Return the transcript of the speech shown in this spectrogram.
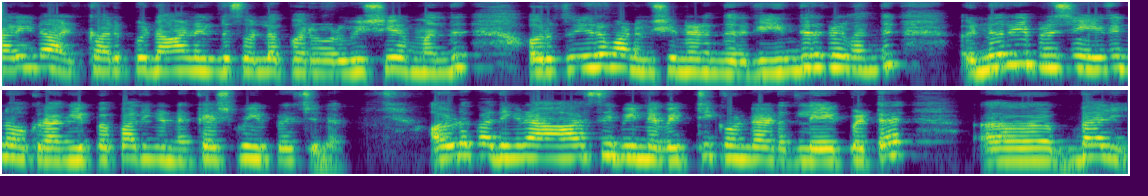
கரிநாள் கருப்பு நாள் என்று சொல்லப்படுற ஒரு விஷயம் வந்து ஒரு துயரமான விஷயம் நடந்திருக்கு. இந்தியர்கள் வந்து நிறைய பிரச்சனை எதிர்நோக்குறாங்க இப்ப பாத்தீங்கன்னா காஷ்மீர் பிரச்சனை. அதோட பாத்தீங்கன்னா ஆர்சிபி இந்த வெற்றி கொண்டாடத்துல ஏற்பட்ட ஆஹ், பலி.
